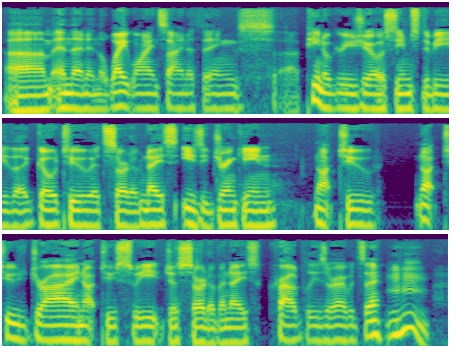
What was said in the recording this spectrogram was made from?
Um, and then in the white wine side of things, uh, Pinot Grigio seems to be the go-to. It's sort of nice, easy drinking, not too not too dry, not too sweet, just sort of a nice crowd pleaser, I would say.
